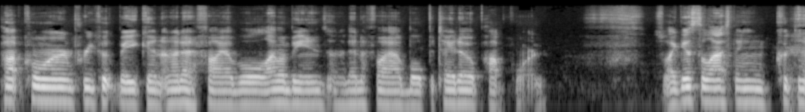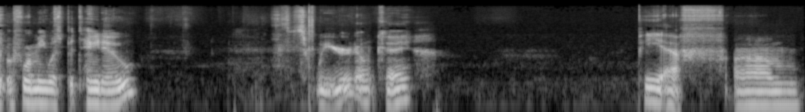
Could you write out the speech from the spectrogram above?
Popcorn, pre-cooked bacon, unidentifiable, lima beans, unidentifiable, potato, popcorn. So I guess the last thing cooked in it before me was potato. It's weird. Okay. PF. Um.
